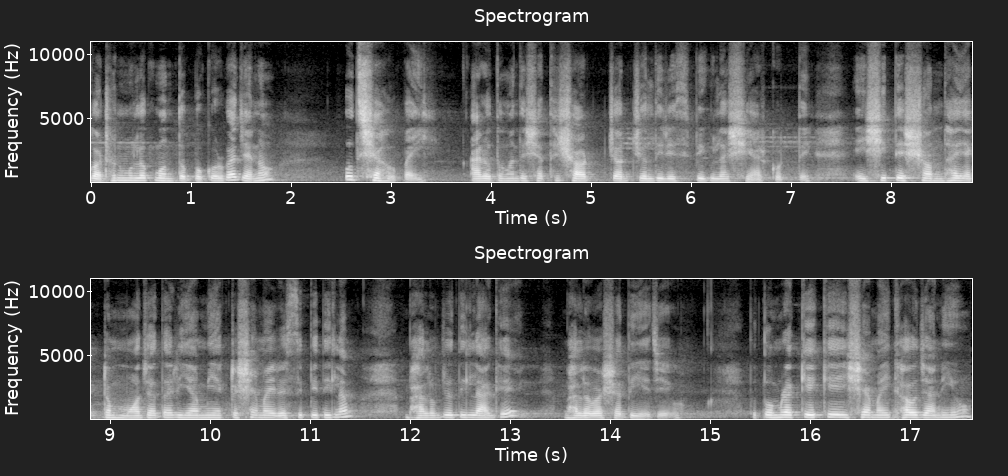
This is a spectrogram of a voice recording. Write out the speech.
গঠনমূলক মন্তব্য করবা, যেন উৎসাহ পাই। আরও তোমাদের সাথে শর্ট চটজলদি রেসিপিগুলো শেয়ার করতে। এই শীতের সন্ধ্যায় একটা মজাদার ইয়ামি একটা সেমাই রেসিপি দিলাম। ভালো যদি লাগে, ভালোবাসা দিয়ে যেও। তো তোমরা কে কে এই সেমাই খাও জানিও।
